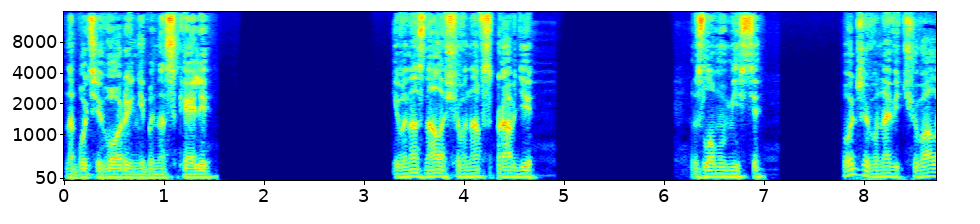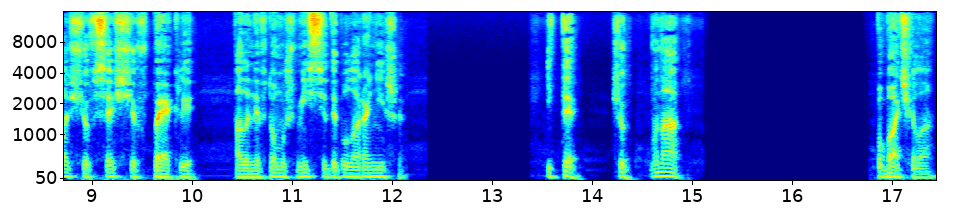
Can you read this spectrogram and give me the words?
на боці гори, ніби на скелі. І вона знала, що вона всправді в злому місці. Отже, вона відчувала, що все ще в пеклі, але не в тому ж місці, де була раніше. І те, що вона побачила,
